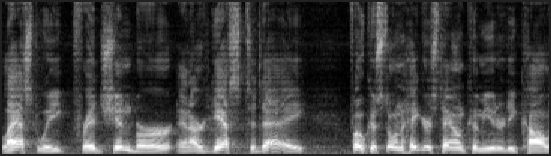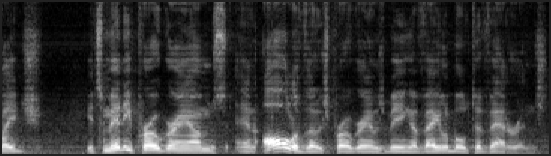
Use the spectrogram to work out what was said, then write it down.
Last week, Fred Shinber and our guest today focused on Hagerstown Community College, its many programs, and all of those programs being available to veterans.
